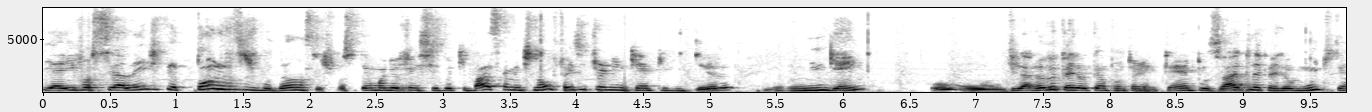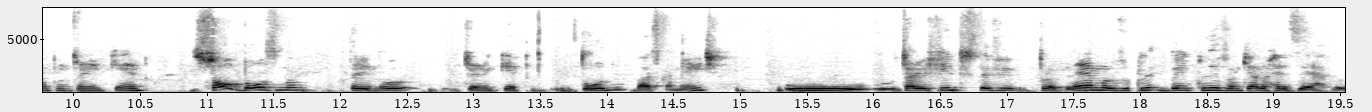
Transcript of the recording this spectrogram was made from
e aí você, além de ter todas essas mudanças, você tem uma linha ofensiva que basicamente não fez o training camp inteira, ninguém. O, o Villanova perdeu tempo no training camp, o Zeitler perdeu muito tempo no training camp, só o Bozeman treinou o training camp todo, basicamente. O, o Terry Phillips teve problemas, o Ben Cleveland, que era o reserva,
